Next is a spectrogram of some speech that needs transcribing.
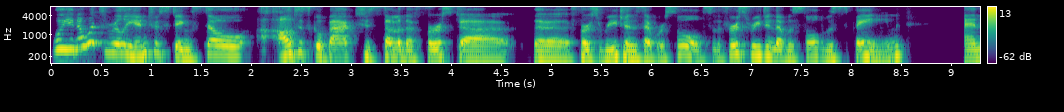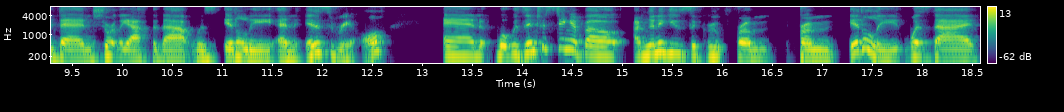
Well, you know what's really interesting. So I'll just go back to some of the first uh, the first regions that were sold. So the first region that was sold was Spain, and then shortly after that was Italy and Israel. And what was interesting about I'm going to use the group from from Italy was that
